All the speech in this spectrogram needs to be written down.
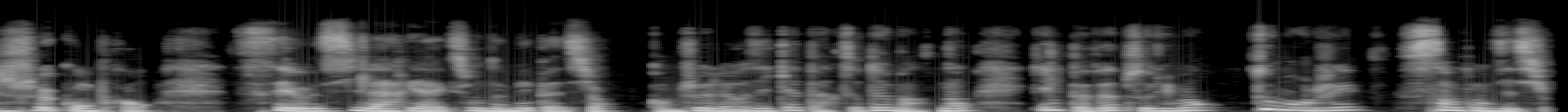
Je comprends. C'est aussi la réaction de mes patients quand je leur dis qu'à partir de maintenant, ils peuvent absolument tout manger sans condition.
